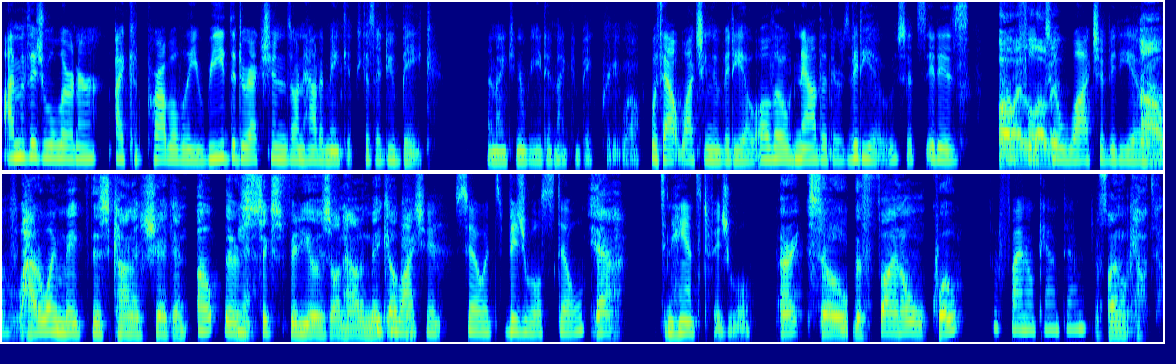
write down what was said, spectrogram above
I'm a visual learner. I could probably read the directions on how to make it because I do bake and I can read and I can bake pretty well without watching a video. Although now that there's videos, it's it is Oh, helpful to it. watch a video Uh, of, how do I make this kind of chicken? Oh, there's Yeah. six videos on how to make. to Okay, watch it. So it's visual still. yeah. It's enhanced visual. All right. So the final quote, The final countdown. the final countdown.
